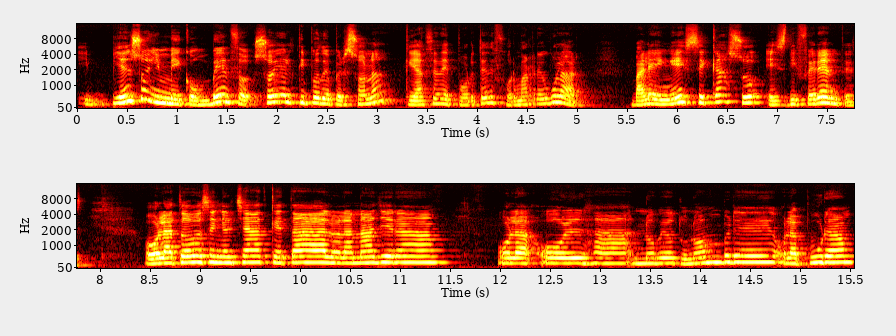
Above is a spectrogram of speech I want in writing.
y pienso y me convenzo, soy el tipo de persona que hace deporte de forma regular, ¿vale? En ese caso es diferente. Hola a todos en el chat, ¿qué tal? Hola Nayera. Hola Olja, no veo tu nombre. Hola Pura.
